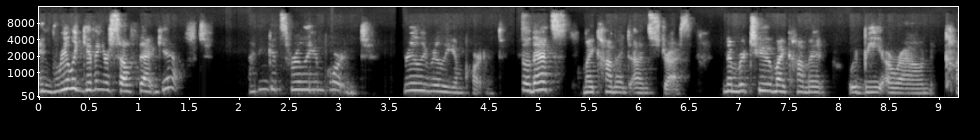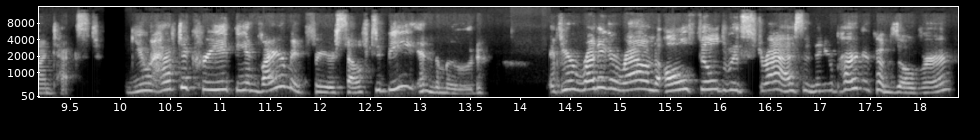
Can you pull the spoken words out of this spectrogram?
and really giving yourself that gift. I think it's really important. Really, really important. So that's my comment on stress. Number two, my comment would be around context. You have to create the environment for yourself to be in the mood. If you're running around all filled with stress and then your partner comes over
